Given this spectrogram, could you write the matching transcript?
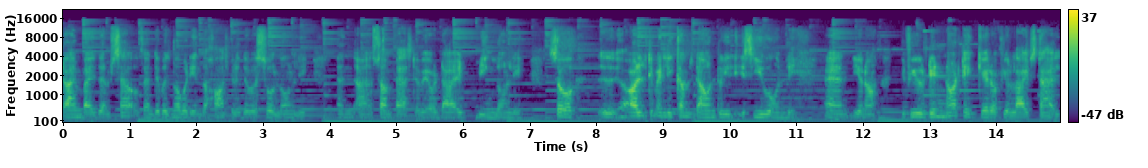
time by themselves and there was nobody in the hospital. They were so lonely and uh, some passed away or died being lonely. So uh, ultimately comes down to it's you only. And you know if you did not take care of your lifestyle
